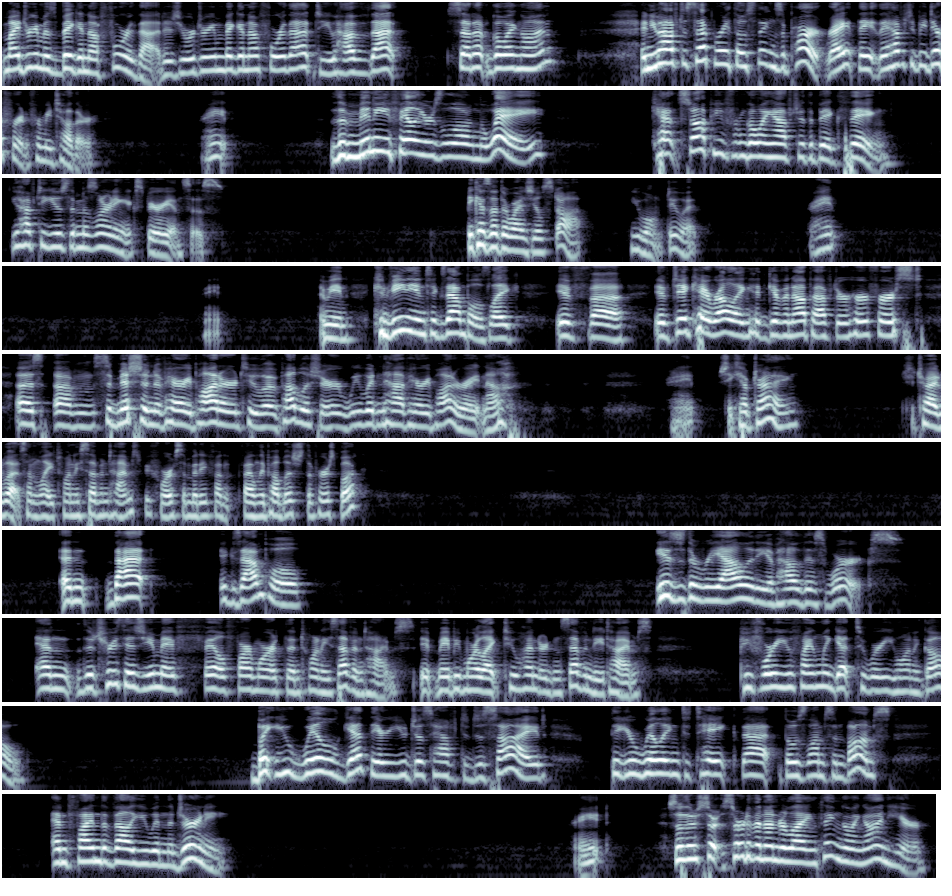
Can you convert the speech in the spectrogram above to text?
my dream is big enough for that. Is your dream big enough for that? Do you have that setup going on? And you have to separate those things apart, right? They they have to be different from each other. Right? The many failures along the way can't stop you from going after the big thing. You have to use them as learning experiences. Because otherwise you'll stop. You won't do it. Right? Right. I mean, convenient examples like if uh, if J.K. Rowling had given up after her first a um, submission of Harry Potter to a publisher, we wouldn't have Harry Potter right now. right? She kept trying. She tried what, something like 27 times before somebody fin- finally published the first book? And that example is the reality of how this works. And the truth is, you may fail far more than 27 times. It may be more like 270 times before you finally get to where you want to go. But you will get there. You just have to decide that you're willing to take that those lumps and bumps and find the value in the journey. Right? So there's sort of an underlying thing going on here.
